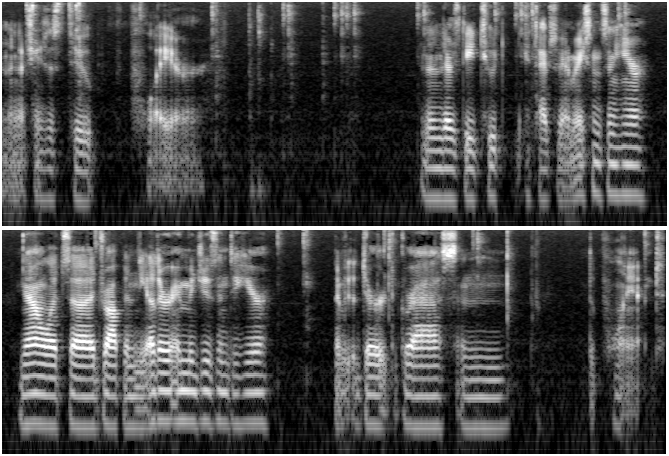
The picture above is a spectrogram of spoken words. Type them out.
And I'm to change this to player. And then there's the two types of animations in here. Now let's uh, drop in the other images into here. Maybe the dirt, the grass, and the plant.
